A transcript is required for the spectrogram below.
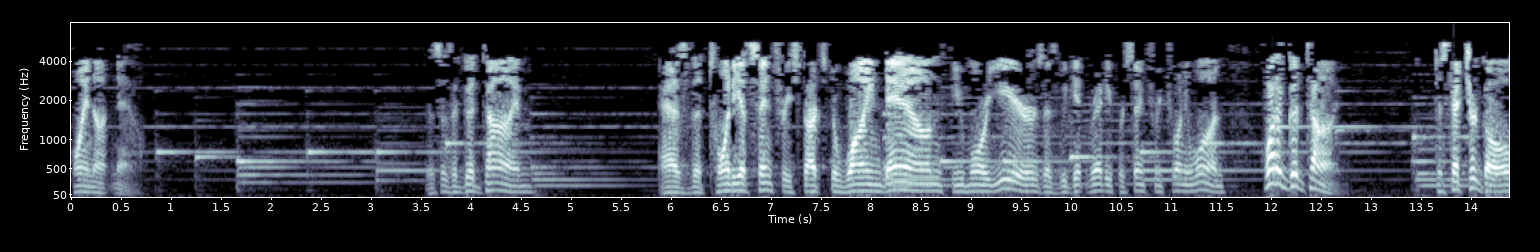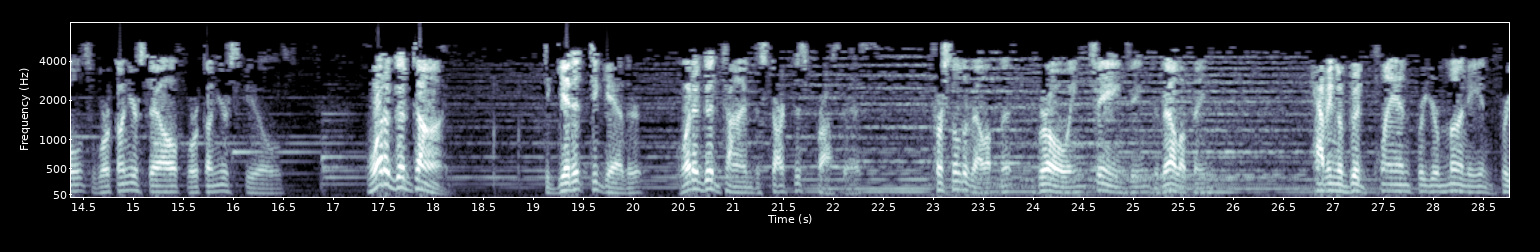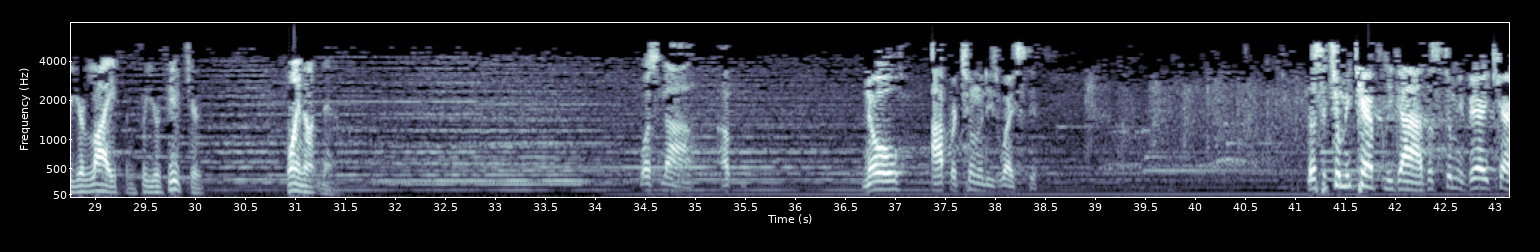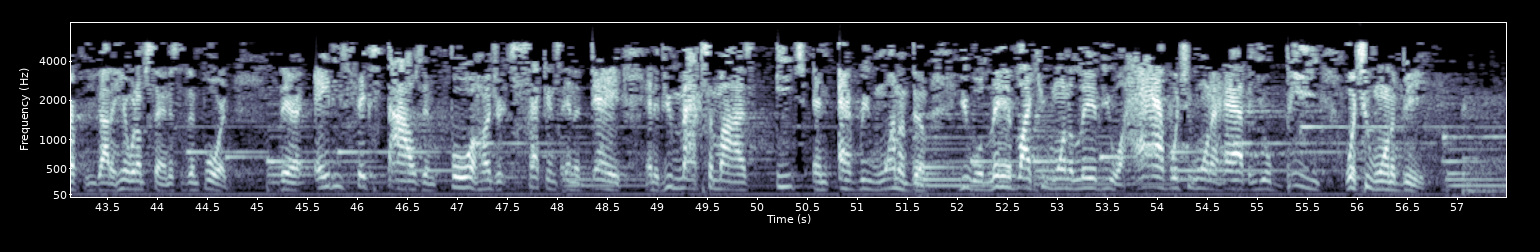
Why not now? This is a good time. As the 20th century starts to wind down a few more years as we get ready for century 21, what a good time to set your goals, work on yourself, work on your skills. What a good time to get it together. What a good time to start this process. Personal development, growing, changing, developing, having a good plan for your money and for your life and for your future. Why not now? What's now? Uh, no opportunities wasted. Listen to me carefully, guys. Listen to me very carefully. You got to hear what I'm saying. This is important. There are 86,400 seconds in a day, and if you maximize each and every one of them, you will live like you want to live. You will have what you want to have, and you'll be what you want to be.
